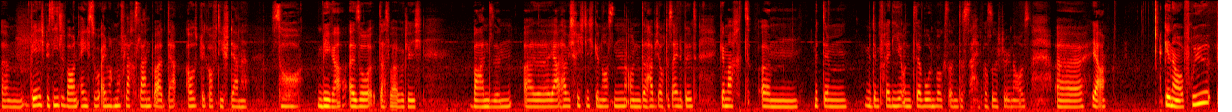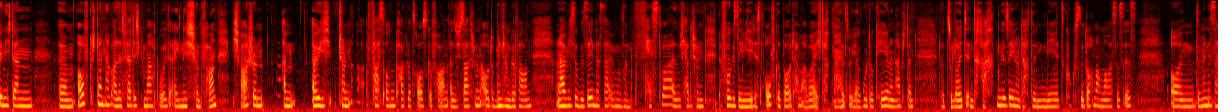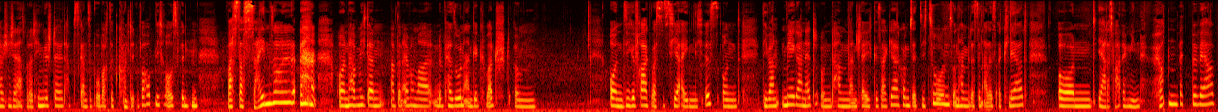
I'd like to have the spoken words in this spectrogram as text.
ähm, wenig besiedelt war und eigentlich so einfach nur flaches Land war, der Ausblick auf die Sterne so mega. Also das war wirklich Wahnsinn. Also, ja, habe ich richtig genossen und da habe ich auch das eine Bild gemacht ähm, mit dem mit dem Freddy und der Wohnbox und das sah einfach so schön aus. Äh, ja, Genau, früh bin ich dann ähm, aufgestanden, habe alles fertig gemacht, wollte eigentlich schon fahren. Ich war schon am wirklich schon fast aus dem Parkplatz rausgefahren. Also ich saß schon im Auto, bin schon gefahren. Und dann habe ich so gesehen, dass da irgend so ein Fest war. Also ich hatte schon davor gesehen, wie die das aufgebaut haben, aber ich dachte mir halt so, ja gut, okay. Und dann habe ich dann dort so Leute in Trachten gesehen und dachte, nee, jetzt guckst du doch nochmal, was das ist. Und zumindest habe ich mich dann erstmal dorthin gestellt, habe das Ganze beobachtet, konnte überhaupt nicht rausfinden, was das sein soll. Und habe mich dann, habe dann einfach mal eine Person angequatscht ähm, und sie gefragt, was das hier eigentlich ist. Und die waren mega nett und haben dann gleich gesagt, ja, komm, setz dich zu uns und haben mir das dann alles erklärt. Und ja, das war irgendwie ein Hirtenwettbewerb.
